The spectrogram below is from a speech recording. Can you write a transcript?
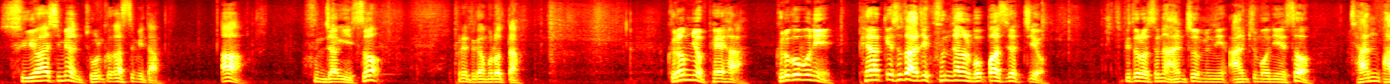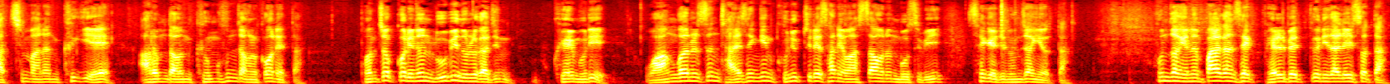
수여하시면 좋을 것 같습니다. 아, 훈장이 있어? 프레드가 물었다. 그럼요, 폐하. 그러고 보니 폐하께서도 아직 훈장을 못 받으셨지요. 스피드러스는 안주머니, 안주머니에서 잔 받침만한 크기의 아름다운 금 훈장을 꺼냈다. 번쩍거리는 루비 눈을 가진 괴물이 왕관을 쓴 잘생긴 근육질의 사내와 싸우는 모습이 새겨진 훈장이었다. 훈장에는 빨간색 벨벳 끈이 달려 있었다.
